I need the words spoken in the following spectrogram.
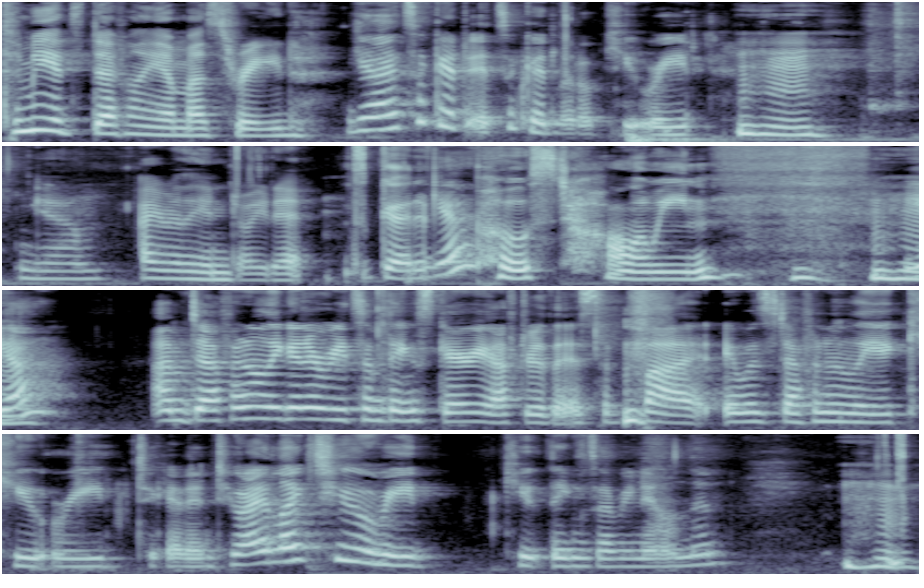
to me, it's definitely a must read. yeah, it's a good, it's a good little cute read. Mm-hmm. Yeah, I really enjoyed it. It's good Yeah. post Halloween. yeah. I'm definitely gonna read something scary after this, but it was definitely a cute read to get into. I like to read cute things every now and then. Mm-hmm.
